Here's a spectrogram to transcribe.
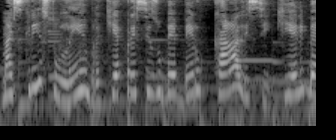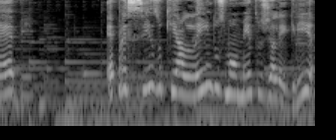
Mas Cristo lembra que é preciso beber o cálice que ele bebe. É preciso que, além dos momentos de alegria,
